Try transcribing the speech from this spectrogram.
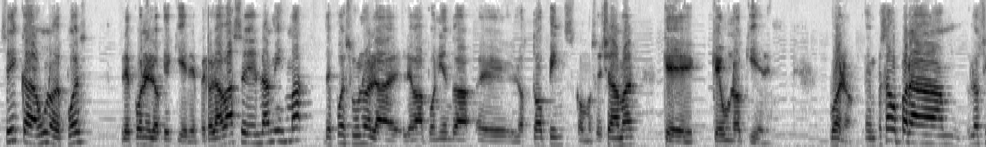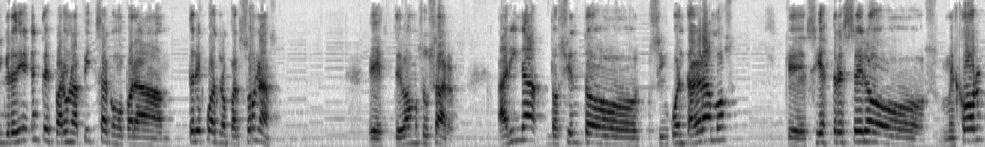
¿Sí? Cada uno después le pone lo que quiere, pero la base es la misma, después uno le va poniendo eh, los toppings, como se llaman, que, que uno quiere. Bueno, empezamos para mm, los ingredientes para una pizza como para 3-4 personas. Este, vamos a usar harina 250 gramos, que si es 3 ceros mejor,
